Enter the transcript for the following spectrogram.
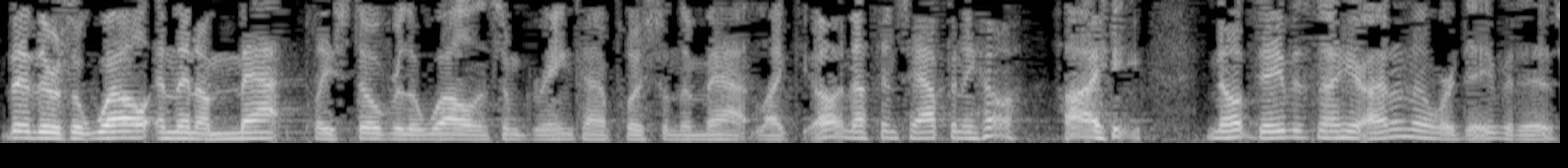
There's a well, and then a mat placed over the well, and some grain kind of placed on the mat, like, oh, nothing's happening. Oh, hi. No, David's not here. I don't know where David is,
